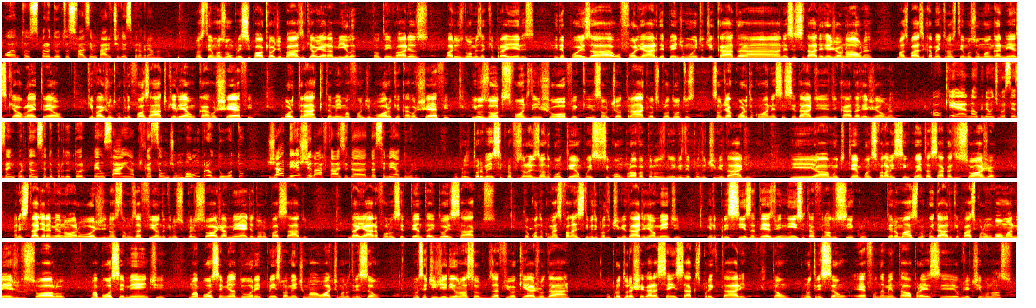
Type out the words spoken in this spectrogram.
Quantos produtos fazem parte desse programa? Nós temos um principal que é o de base, que é o Yaramila, então tem vários, vários nomes aqui para eles. E depois a, o foliar depende muito de cada necessidade regional, né? Mas basicamente nós temos o manganês, que é o Glytrel, que vai junto com o glifosato, que ele é um carro-chefe. Bortrac, também uma fonte de boro que é carro-chefe. E os outros fontes de enxofre, que são tiotrac, outros produtos, são de acordo com a necessidade de cada região, né? Qual que é, na opinião de vocês, a importância do produtor pensar em aplicação de um bom produto já desde lá a fase da, da semeadura? O produtor vem se profissionalizando com o tempo, isso se comprova pelos níveis de produtividade. E há muito tempo, quando se falava em 50 sacas de soja, a necessidade era menor. Hoje nós estamos desafiando que no Super Soja, a média do ano passado da Iara foram 72 sacos. Então quando começa a falar nesse nível de produtividade, realmente ele precisa, desde o início até o final do ciclo, ter o máximo cuidado, que passe por um bom manejo de solo, uma boa semente, uma boa semeadura e principalmente uma ótima nutrição. Não se atingiria o nosso desafio aqui é ajudar o produtor a chegar a 100 sacos por hectare, então nutrição é fundamental para esse objetivo nosso.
